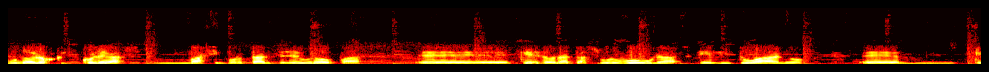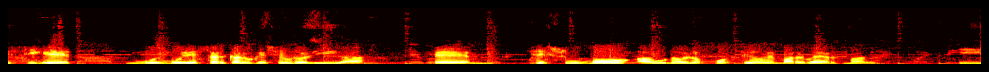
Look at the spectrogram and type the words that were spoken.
uno de los colegas más importantes de Europa, eh, que es Donatas Urbunas, que es lituano, eh, que sigue muy muy de cerca lo que es Euroliga, eh, se sumó a uno de los posteos de Mark Bergman y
